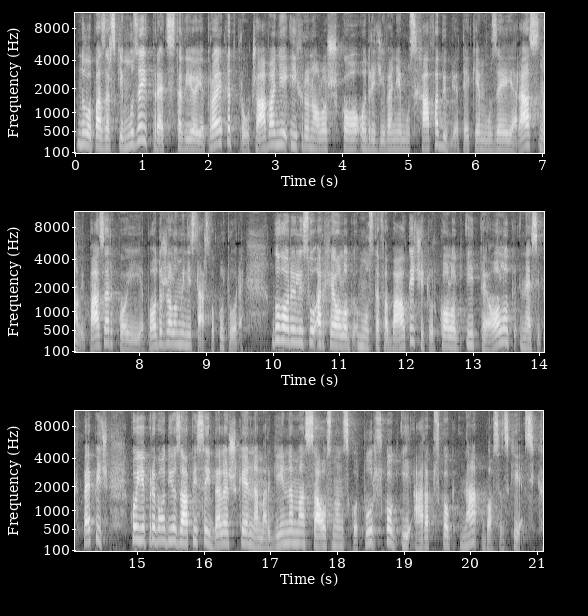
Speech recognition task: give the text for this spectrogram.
Novopazarski muzej predstavio je projekat Proučavanje i hronološko određivanje Mushafa Biblioteke muzeja RAS Novi Pazar koji je podržalo Ministarstvo kulture. Govorili su arheolog Mustafa Baltić i turkolog i teolog Nesip Pepić koji je prevodio zapise i beleške na marginama sa osmansko-turskog i arapskog na bosanski jezik.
